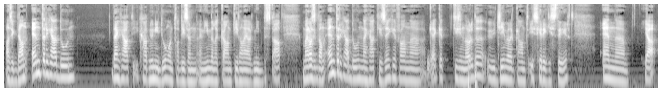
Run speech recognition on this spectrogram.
Als ik dan enter ga doen, dan gaat ik ga het nu niet doen, want dat is een, een e-mailaccount die dan eigenlijk niet bestaat. Maar als ik dan enter ga doen, dan gaat hij zeggen van, eh, kijk, het is in orde, uw Gmail-account is geregistreerd. En eh, ja,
